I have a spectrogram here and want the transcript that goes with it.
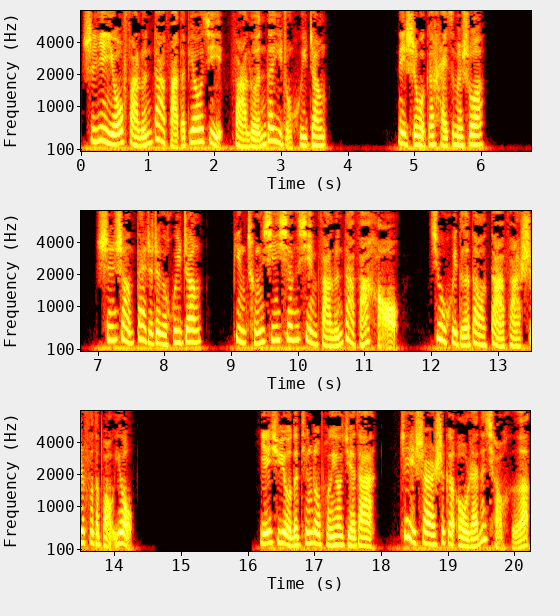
是印有法轮大法的标记，法轮的一种徽章。那时我跟孩子们说，身上带着这个徽章，并诚心相信法轮大法好，就会得到大法师父的保佑。也许有的听众朋友觉得这事儿是个偶然的巧合，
